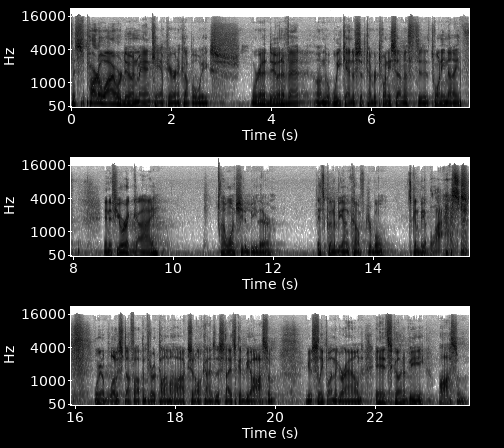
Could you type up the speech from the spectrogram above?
This is part of why we're doing Man Camp here in a couple weeks. We're going to do an event on the weekend of September 27th to the 29th. And if you're a guy, I want you to be there. It's going to be uncomfortable. It's going to be a blast. We're going to blow stuff up and throw tomahawks and all kinds of stuff. It's going to be awesome. You're going to sleep on the ground. It's going to be awesome.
